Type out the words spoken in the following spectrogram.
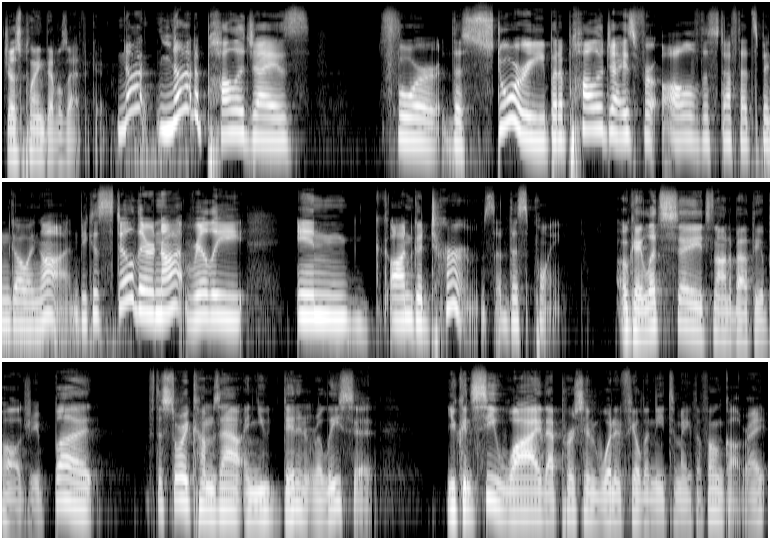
Just playing devil's advocate. not not apologize for the story but apologize for all of the stuff that's been going on because still they're not really in on good terms at this point okay, let's say it's not about the apology, but if the story comes out and you didn't release it, you can see why that person wouldn't feel the need to make the phone call, right?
